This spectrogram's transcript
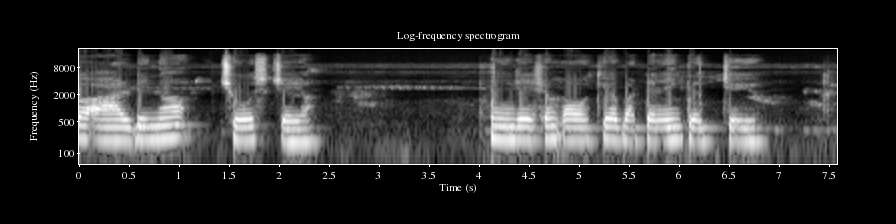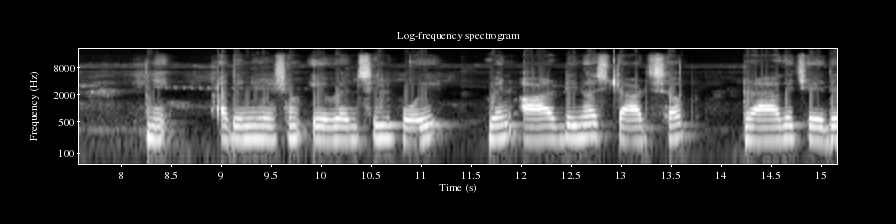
നമുക്ക് ആർഡിനോ ചൂസ് ചെയ്യാം. അതിനുശേഷം ഓക്കെ ബട്ടണിൽ ക്ലിക്ക് ചെയ്യൂ. ഇനി അതിനുശേഷം ഇവൻസിൽ പോയി. When Arduino starts up drag ചെയ്ത്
